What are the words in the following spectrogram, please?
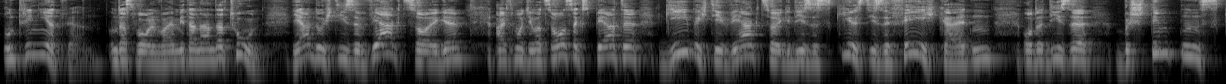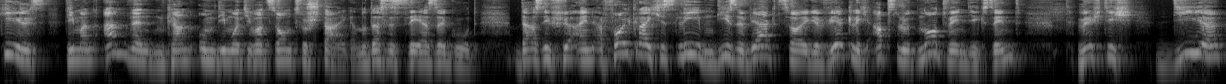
und trainiert werden. Und das wollen wir miteinander tun. Ja, durch diese Werkzeuge als Motivationsexperte gebe ich die Werkzeuge, diese Skills, diese Fähigkeiten oder diese bestimmten Skills, die man anwenden kann, um die Motivation zu steigern. Und das ist sehr, sehr gut. Da sie für ein erfolgreiches Leben diese Werkzeuge wirklich absolut notwendig sind, möchte ich dir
